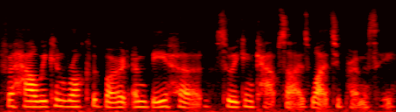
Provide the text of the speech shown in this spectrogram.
for how we can rock the boat and be heard so we can capsize white supremacy.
